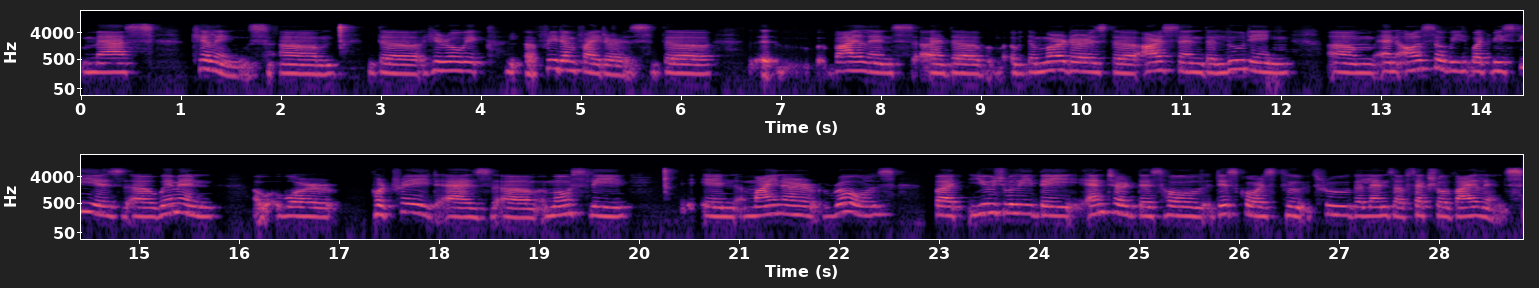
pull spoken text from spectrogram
mass killings, um, the heroic uh, freedom fighters, the uh, violence, uh, the the murders, the arson, the looting, um, and also we what we see is uh, women uh, were portrayed as uh, mostly in minor roles, but usually they entered this whole discourse through through the lens of sexual violence,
